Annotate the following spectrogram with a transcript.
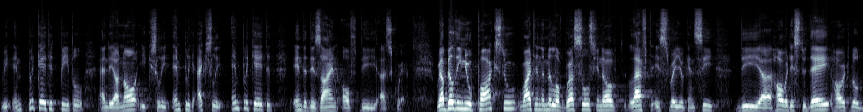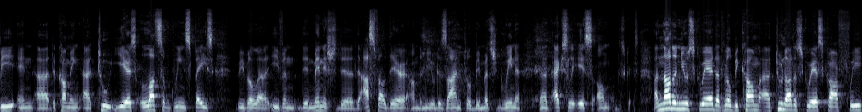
We implicated people, and they are now actually, impli actually implicated in the design of the uh, square. We are building new parks too, right in the middle of Brussels. You know, left is where you can see the, uh, how it is today, how it will be in uh, the coming uh, two years. Lots of green space we will uh, even diminish the, the asphalt there on the new design. It will be much greener than it actually is on the squares. Another new square that will become uh, two other squares, car-free.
